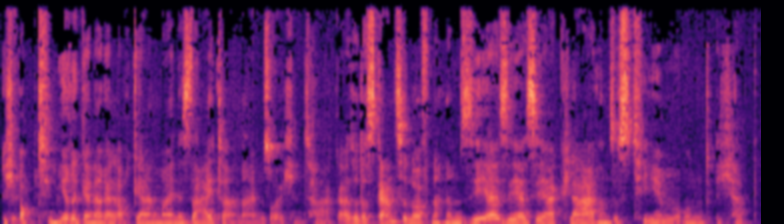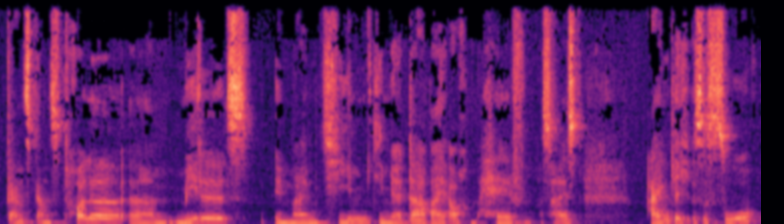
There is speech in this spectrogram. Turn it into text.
ich optimiere generell auch gerne meine Seite an einem solchen Tag. Also das Ganze läuft nach einem sehr, sehr, sehr klaren System und ich habe ganz, ganz tolle ähm, Mädels in meinem Team, die mir dabei auch helfen. Das heißt, eigentlich ist es so,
